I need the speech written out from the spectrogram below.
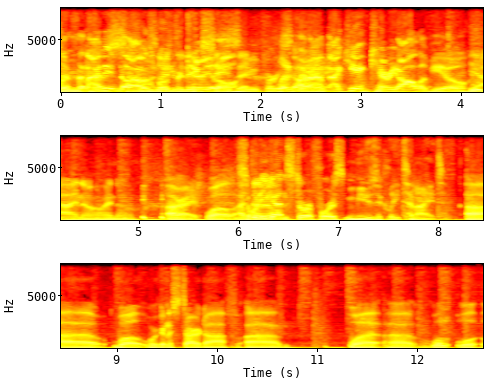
Listen, I didn't know I was supposed to carry it all. shakes it. Listen, I, I can't carry all of you. Yeah, I know, I know. All right. Well, I So what do you got in store for us musically tonight? Uh, well, we're gonna start off. Um, well, uh, we'll, we'll,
